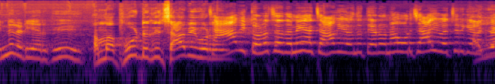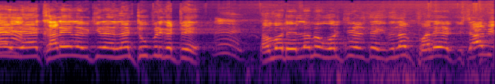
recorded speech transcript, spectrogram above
என்ன ரெடியா இருக்கு? அம்மா பூட்டுக்கு சாவி போடுறது. சாவி தொலைச்சதானே சாவி வந்து தேடணும் ஒரு சாவி வச்சிருக்கேன் எனக்கு ஐயா. ஐயா கடையில் விற்கிற எல்லாம் டூப்ளிகேட்டு. ம். நம்மகிட்ட எல்லாமே ஒரிஜினல் தான். இதெல்லாம் பழைய சாவி.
